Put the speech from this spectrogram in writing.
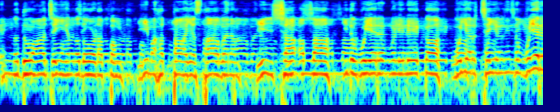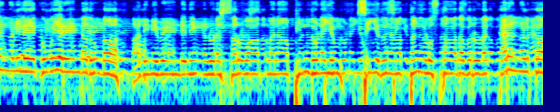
എന്ന് ദുവാ ചെയ്യുന്നതോടൊപ്പം ഈ മഹത്തായ സ്ഥാപനം ഇൻഷാ അല്ലാ ഇത് ഉയരങ്ങളിലേക്ക് ഉയർച്ചയിൽ നിന്ന് ഉയരങ്ങളിലേക്ക് ഉയരേണ്ടതുണ്ട്? അതിനുവേണ്ടി നിങ്ങളുടെ സർവ സർവാത്മന പിന്തുണയും സയ്യിദുന തങ്ങൾ ഉസ്താദ് അവരുടെ കരങ്ങൾക്ക്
